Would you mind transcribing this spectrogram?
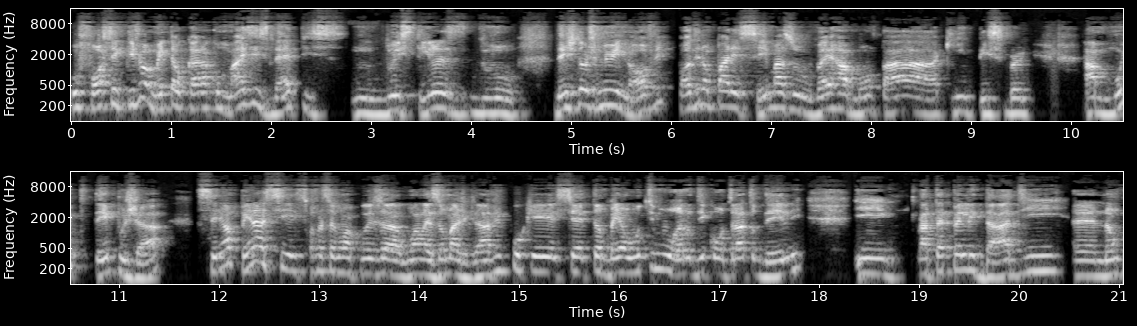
O Foster, incrivelmente, é o cara com mais snaps do Steelers do, desde 2009. Pode não parecer, mas o velho Ramon tá aqui em Pittsburgh há muito tempo já. Seria uma pena se ele sofresse alguma coisa, alguma lesão mais grave, porque esse é também o último ano de contrato dele e até pela idade é, não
